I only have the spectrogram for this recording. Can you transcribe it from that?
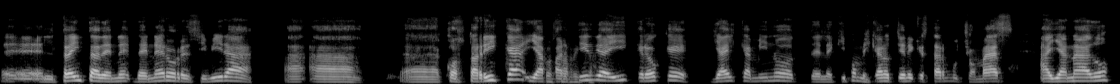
eh, el 30 de, enero, recibir a, Costa Rica y a partir de ahí creo que ya el camino del equipo mexicano tiene que estar mucho más allanado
